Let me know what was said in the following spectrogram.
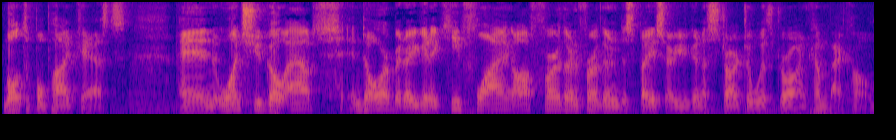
multiple podcasts. And once you go out into orbit, are you going to keep flying off further and further into space, or are you going to start to withdraw and come back home?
